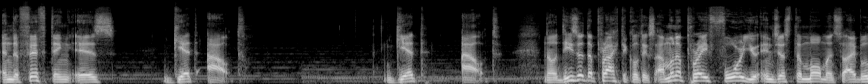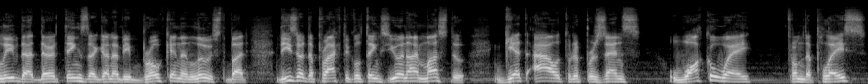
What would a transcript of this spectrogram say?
And the fifth thing is get out. Get out. Now, these are the practical things. I'm going to pray for you in just a moment. So I believe that there are things that are going to be broken and loosed, but these are the practical things you and I must do. Get out represents walk away from the place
